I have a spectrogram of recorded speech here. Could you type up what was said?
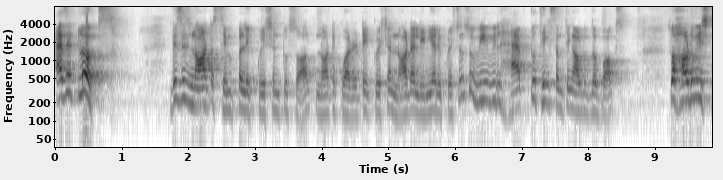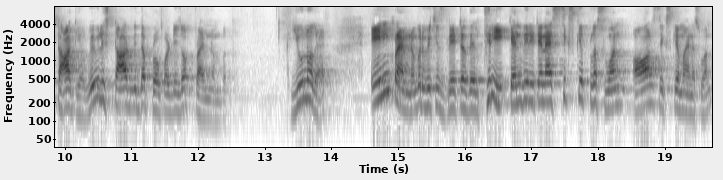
as it looks, this is not a simple equation to solve, not a quadratic equation, not a linear equation. So, we will have to think something out of the box. So, how do we start here? We will start with the properties of prime number. You know that any prime number which is greater than 3 can be written as 6k plus 1 or 6k minus 1,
